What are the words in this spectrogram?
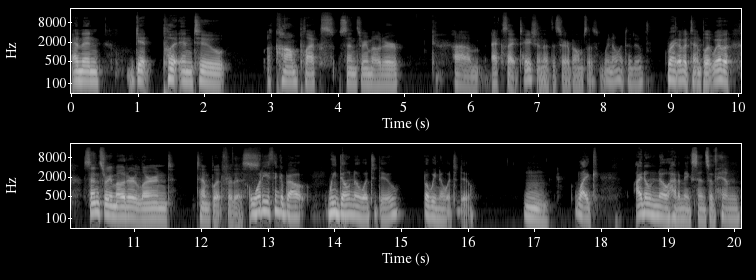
And then get put into a complex sensory motor um, excitation that the cerebellum says, we know what to do. Right. We have a template. We have a sensory motor learned template for this. What do you think about we don't know what to do, but we know what to do? Mm. Like I don't know how to make sense of him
